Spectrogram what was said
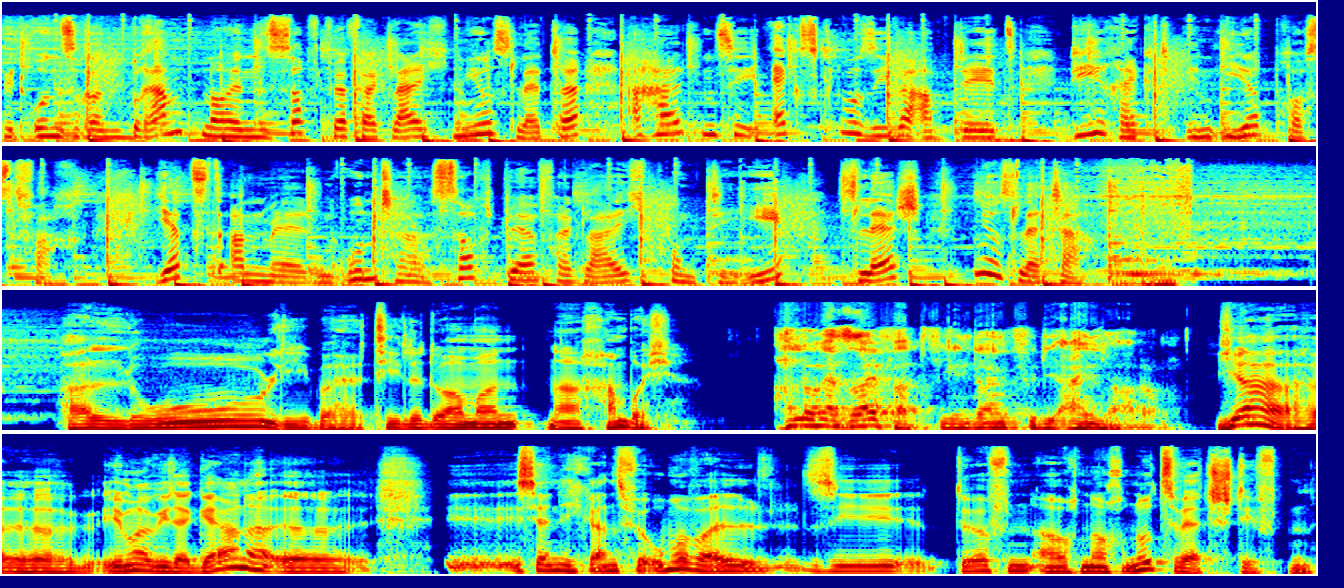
Mit unserem brandneuen Softwarevergleich-Newsletter erhalten Sie exklusive Updates direkt in Ihr Postfach. Jetzt anmelden unter softwarevergleich.de slash newsletter. Hallo, lieber Herr Thiele Dormann nach Hamburg. Hallo Herr Seifert, vielen Dank für die Einladung. Ja, äh, immer wieder gerne. Äh, ist ja nicht ganz für Umme, weil Sie dürfen auch noch Nutzwert stiften.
